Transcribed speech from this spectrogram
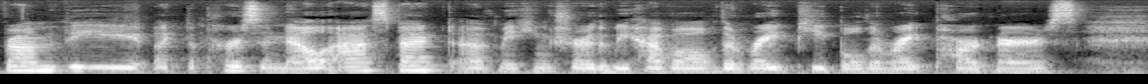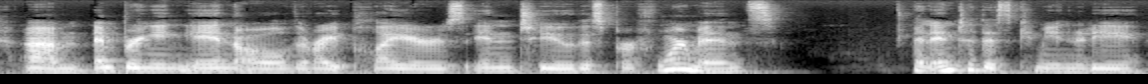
from the like the personnel aspect of making sure that we have all the right people the right partners um, and bringing in all of the right players into this performance and into this community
